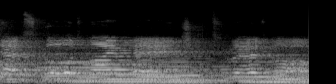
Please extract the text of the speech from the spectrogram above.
steps hold my page tread on.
